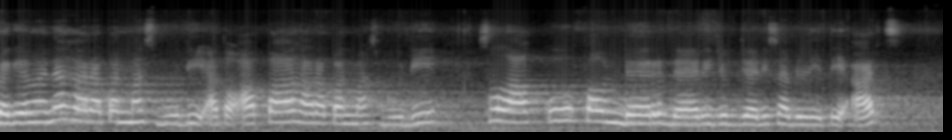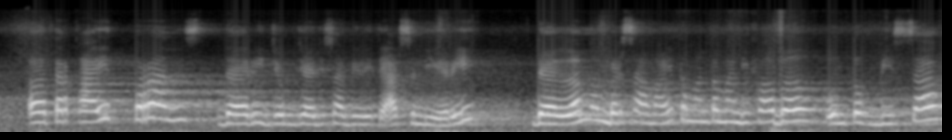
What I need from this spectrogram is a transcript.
Bagaimana harapan Mas Budi atau apa harapan Mas Budi selaku founder dari Jogja Disability Arts eh, terkait peran dari Jogja Disability Arts sendiri dalam membersamai teman-teman difabel untuk bisa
